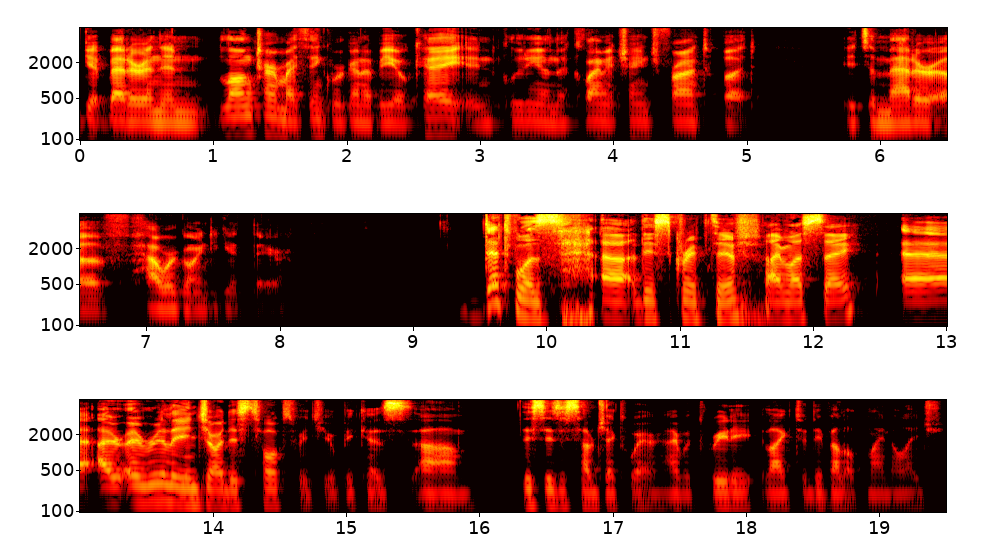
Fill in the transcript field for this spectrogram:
get better. And then long term, I think we're going to be okay, including on the climate change front. But it's a matter of how we're going to get there. That was uh, descriptive, I must say. Uh, I, I, really enjoy these talks with you because um, this is a subject where I would really like to develop my knowledge,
